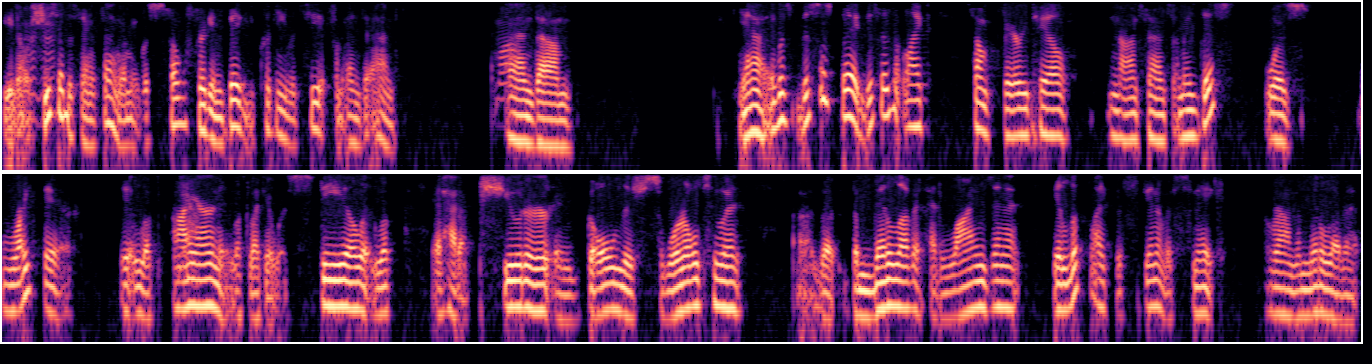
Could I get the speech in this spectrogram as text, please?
You know, she Mhm. said the same thing. I mean, it was so friggin' big you couldn't even see it from end to end. Wow. And um yeah, it was this was big. This isn't like some fairy tale nonsense. I mean, this was right there. It looked iron. It looked like it was steel. It looked it had a pewter and goldish swirl to it. Uh, the the middle of it had lines in it. It looked like the skin of a snake around the middle of it,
